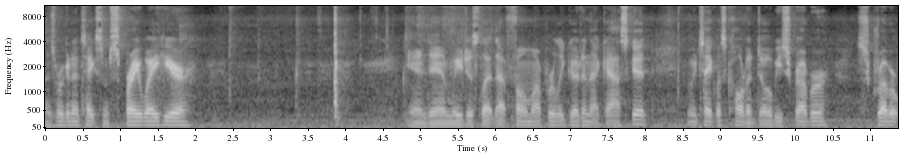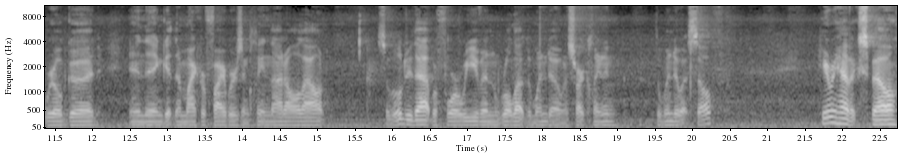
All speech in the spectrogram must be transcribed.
is we're going to take some Spray-Away here and then we just let that foam up really good in that gasket and we take what's called Adobe scrubber scrub it real good and then get the microfibers and clean that all out. So we'll do that before we even roll out the window and start cleaning the window itself. Here we have Xpel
